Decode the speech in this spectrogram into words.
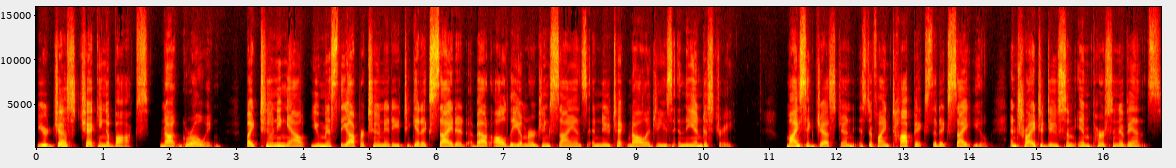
you're just checking a box, not growing. By tuning out, you miss the opportunity to get excited about all the emerging science and new technologies in the industry. My suggestion is to find topics that excite you and try to do some in person events.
